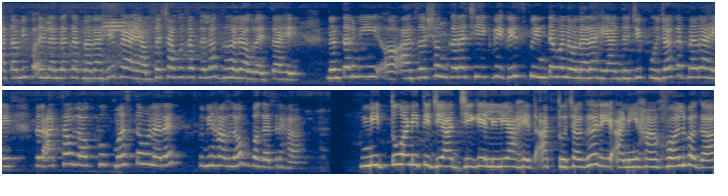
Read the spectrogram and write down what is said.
आता मी पहिल्यांदा करणार आहे व्यायाम. त्याच्या अगोदर आपल्याला घर आवरायचं आहे. नंतर मी आज शंकराची एक वेगळीच पिंट बनवणार आहे आणि त्याची पूजा करणार आहे. तर आजचा व्लॉग खूप मस्त होणार आहे. तुम्ही हा व्लॉग बघत राहा. नीतू आणि तिची आजी गेलेली आहेत आत्तूच्या घरी आणि हा हॉल बघा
